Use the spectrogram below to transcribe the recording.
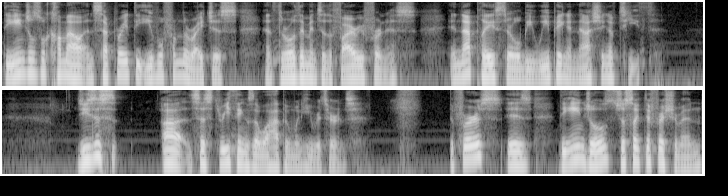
the angels will come out and separate the evil from the righteous and throw them into the fiery furnace. In that place there will be weeping and gnashing of teeth. Jesus uh, says three things that will happen when he returns. The first is the angels, just like the fishermen,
